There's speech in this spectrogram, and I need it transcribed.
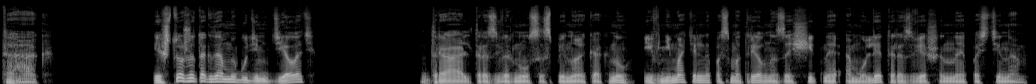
Так. И что же тогда мы будем делать? Драальт развернулся спиной к окну и внимательно посмотрел на защитные амулеты, развешанные по стенам.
